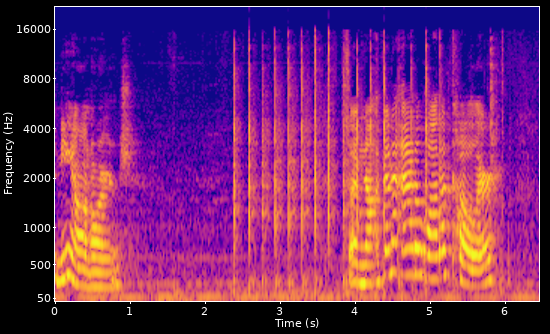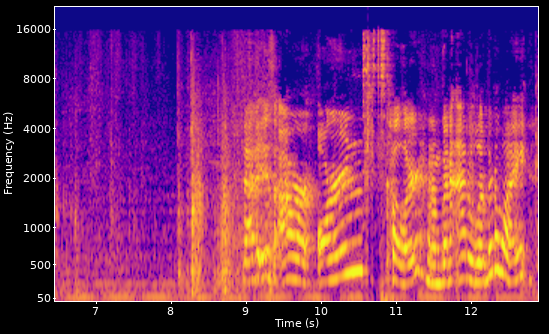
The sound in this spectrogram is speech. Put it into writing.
neon orange. So I'm not going to add a lot of color. That is our orange color. And I'm going to add a little bit of white.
